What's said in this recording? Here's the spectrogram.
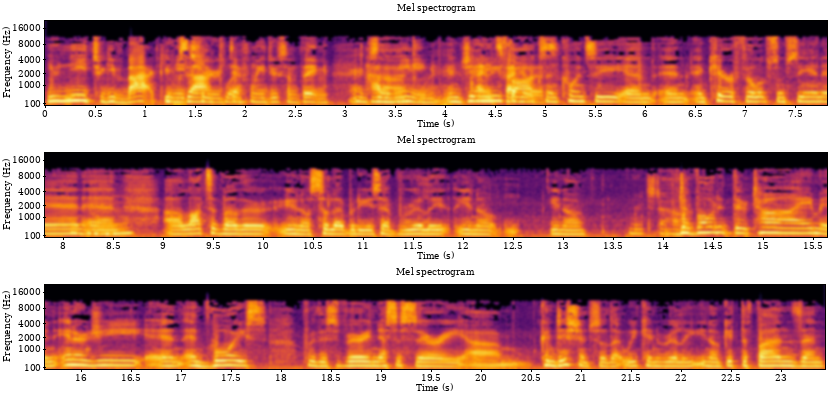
you need to give back. You need to definitely do something, exactly. have a meaning. And Jamie it's Foxx fabulous. and Quincy and, and, and Kyra Phillips from CNN Mm-hmm. and uh, lots of other, you know, celebrities have really, you know, you know, Reached out. devoted their time and energy and, and voice for this very necessary um, condition so that we can really, you know, get the funds and,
